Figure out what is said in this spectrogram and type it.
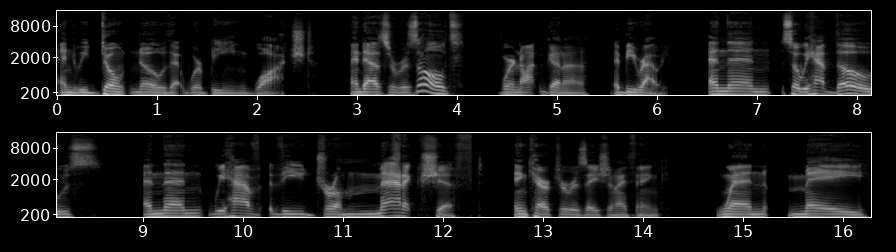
and we don't know that we're being watched. And as a result, we're not gonna uh, be rowdy. And then, so we have those, and then we have the dramatic shift in characterization, I think, when May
